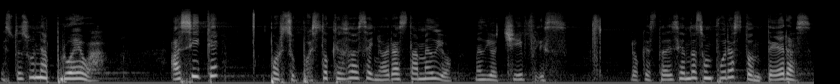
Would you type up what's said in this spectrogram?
Esto es una prueba. Así que, por supuesto que esa señora está medio, medio chiflis. lo que está diciendo son puras tonteras,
